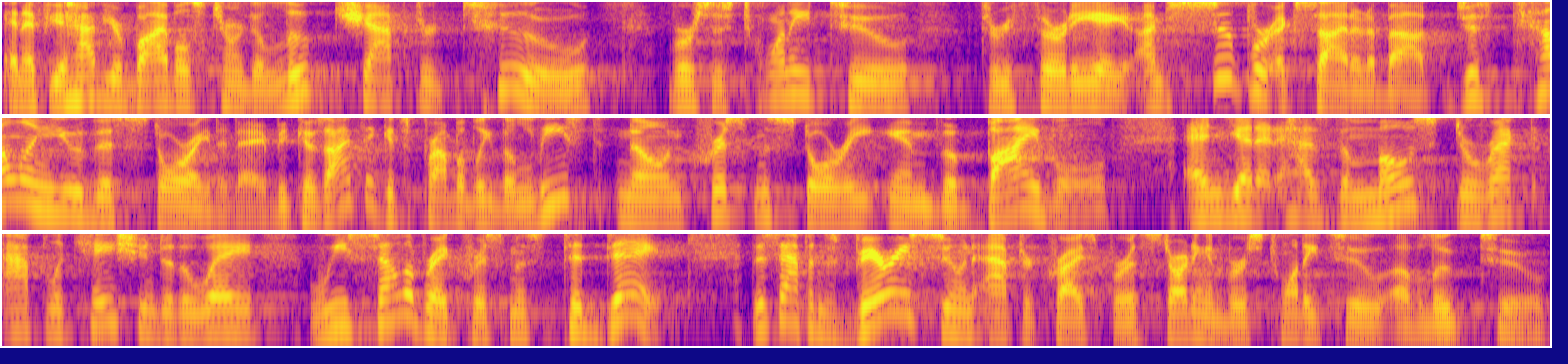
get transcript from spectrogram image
And if you have your Bibles, turn to Luke chapter 2, verses 22 through 38. I'm super excited about just telling you this story today because I think it's probably the least known Christmas story in the Bible, and yet it has the most direct application to the way we celebrate Christmas today. This happens very soon after Christ's birth, starting in verse 22 of Luke 2,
